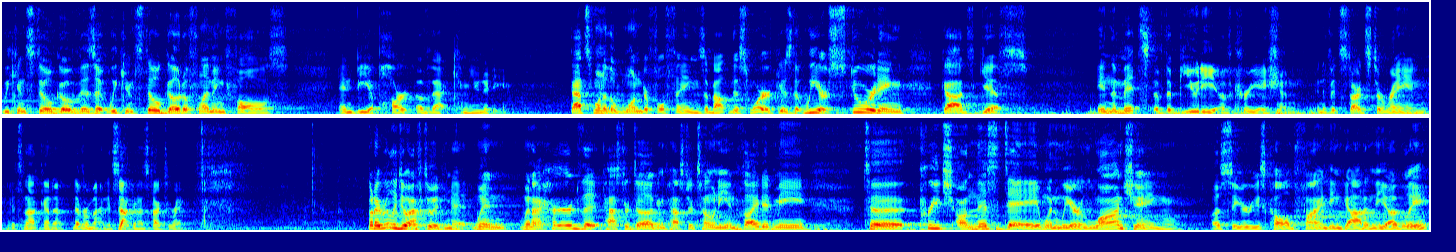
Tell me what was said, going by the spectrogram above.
we can still go visit, we can still go to Fleming Falls and be a part of that community. That's one of the wonderful things about this work is that we are stewarding God's gifts in the midst of the beauty of creation. And if it starts to rain, it's not going to, never mind, it's not going to start to rain. But I really do have to admit, when, when I heard that Pastor Doug and Pastor Tony invited me to preach on this day when we are launching a series called Finding God in the Ugly.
